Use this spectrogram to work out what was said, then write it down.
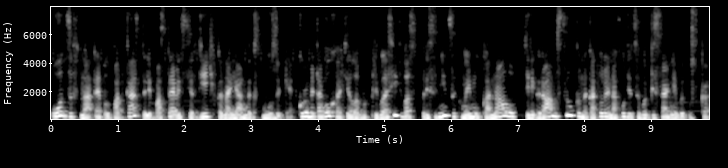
отзыв на Apple Podcast или поставить сердечко на Яндекс Музыке. Кроме того, хотела бы пригласить вас присоединиться к моему каналу в Telegram, ссылка на который находится в описании выпуска.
